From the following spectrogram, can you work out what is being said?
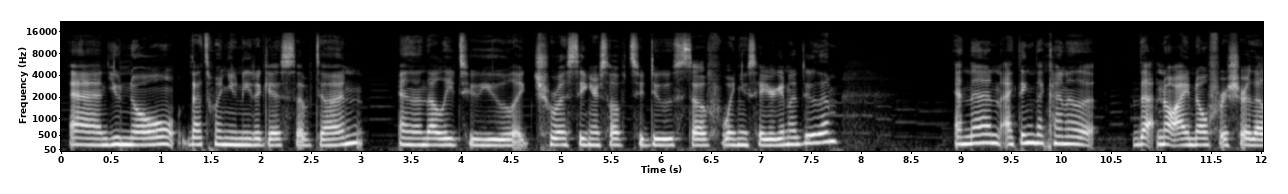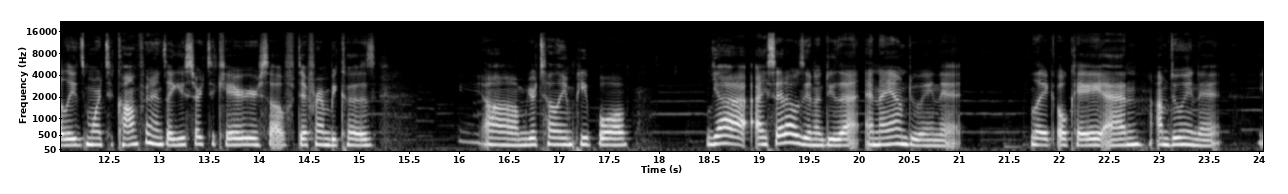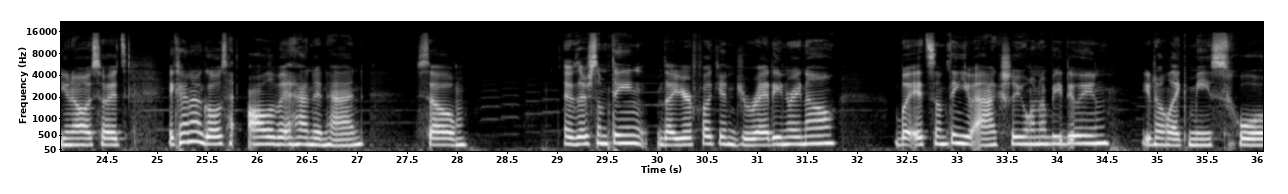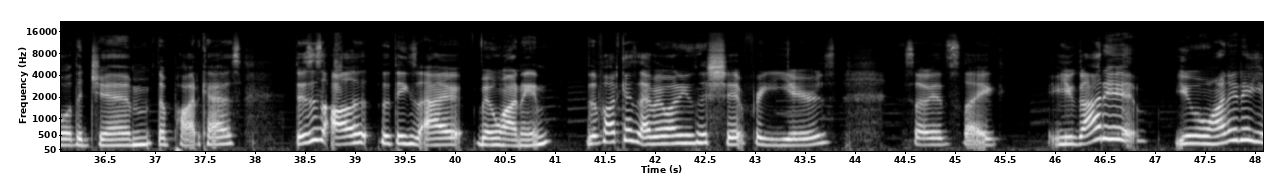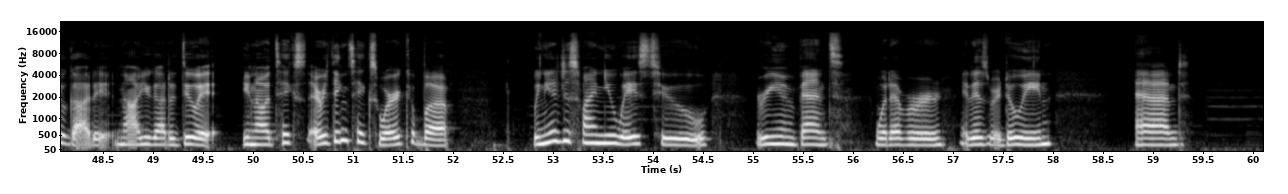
And you know that's when you need to get stuff done. And then that'll lead to you like trusting yourself to do stuff when you say you're to do them. And then I think that kind of that no i know for sure that leads more to confidence. Like you start to carry yourself different because um, you're telling people yeah i said i was gonna do that and i am doing it. Like okay and i'm doing it you know? So it's it kind of goes all of it hand in hand. So if there's something that you're fucking dreading right now but it's something you actually want to be doing you know like me school the gym the podcast this is all the things I've been wanting. The podcast I've been wanting this shit for years. So it's like you got it. You wanted it, you got it. Now you got to do it. You know, it takes everything takes work, but we need to just find new ways to reinvent whatever it is we're doing. And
